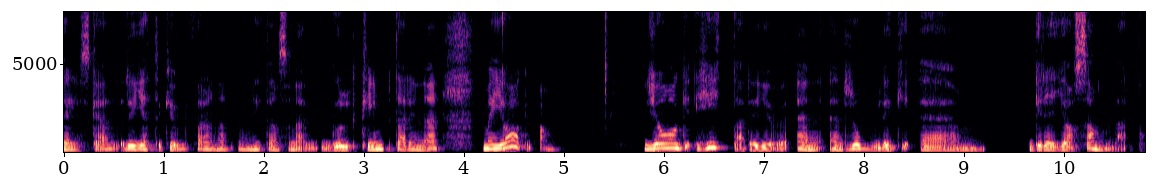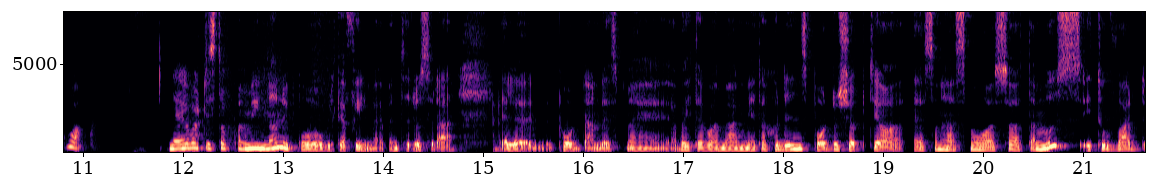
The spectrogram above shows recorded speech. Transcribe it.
älskar. Det är jättekul för henne att hon hittar en sån där guldklimp där inne. Men jag då? Jag hittade ju en, en rolig eh, grej jag samlar på. När jag varit i Stockholm innan nu på olika filmäventyr och sådär, eller poddandes med, jag vet jag var med Agneta Sjödins podd, då köpte jag eh, sådana här små söta muss i tovad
